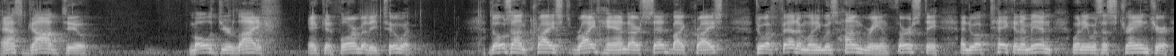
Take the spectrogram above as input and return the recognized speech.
Ask God to mold your life in conformity to it. Those on Christ's right hand are said by Christ to have fed him when he was hungry and thirsty, and to have taken him in when he was a stranger,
